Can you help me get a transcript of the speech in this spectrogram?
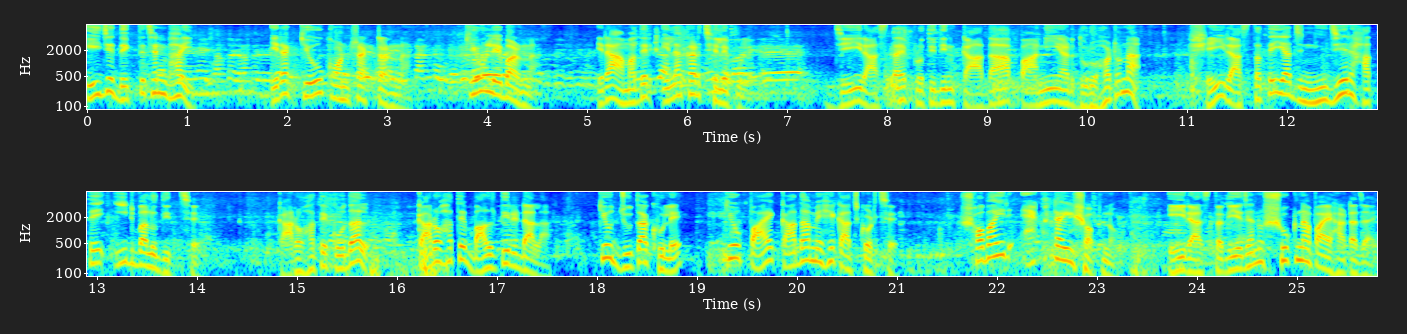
এই যে দেখতেছেন ভাই, এরা কেউ কন্ট্রাক্টর না, কেউ লেবার না, এরা আমাদের এলাকার ছেলেপুলে। যেই রাস্তায় প্রতিদিন কাদা, পানি আর দুর্ঘটনা সেই রাস্তাতেই আজ নিজের হাতে ইট বালু দিচ্ছে। কারও হাতে কোদাল, কারও হাতে বালতির ডালা। কেউ জুতা খুলে, কেউ পায়ে কাদা মেহে কাজ করছে। সবাইর একটাই স্বপ্ন, এই রাস্তা দিয়ে যেন শুকনা পায়ে হাঁটা যায়।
